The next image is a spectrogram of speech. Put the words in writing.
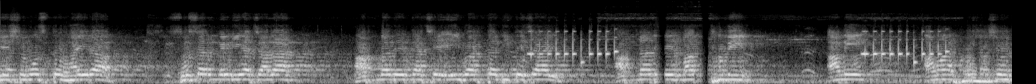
যে সমস্ত ভাইরা সোশ্যাল মিডিয়া চালান, আপনাদের কাছে এই বার্তা দিতে চাই। আপনাদের মাধ্যমে আমি আমার প্রশাসন,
